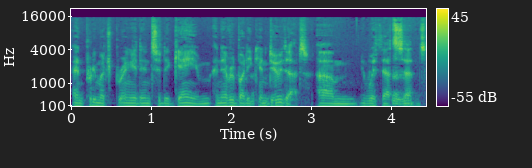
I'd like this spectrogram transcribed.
and pretty much bring it into the game, and everybody can do that um, with that mm-hmm. sense.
